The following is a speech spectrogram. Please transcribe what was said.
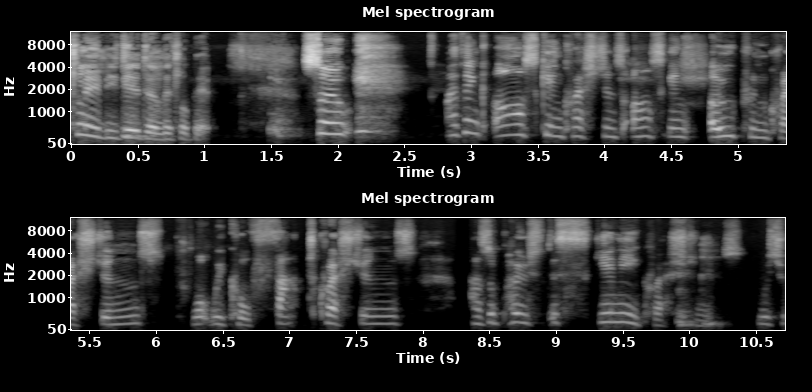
clearly did a little bit. So I think asking questions, asking open questions, what we call fat questions, as opposed to skinny questions, which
